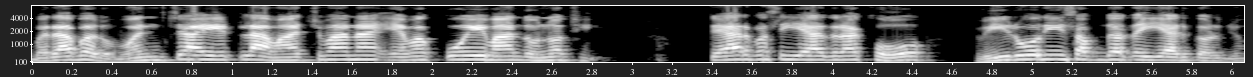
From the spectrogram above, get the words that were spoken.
બરાબર? વંચાય એટલા વાંચવાના, એમાં કોઈ વાંધો નથી. ત્યાર પછી યાદ રાખો, વિરોધી શબ્દ તૈયાર કરજો.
